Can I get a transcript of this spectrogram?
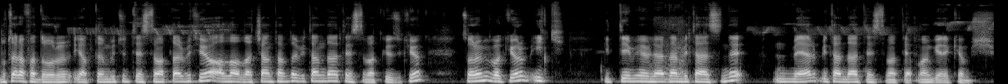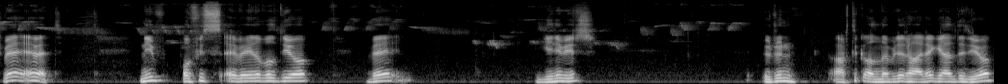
Bu tarafa doğru yaptığım bütün teslimatlar bitiyor. Allah Allah çantamda bir tane daha teslimat gözüküyor. Sonra bir bakıyorum ilk gittiğim evlerden bir tanesinde meğer bir tane daha teslimat yapmam gerekiyormuş. Ve evet New Office Available diyor ve yeni bir ürün artık alınabilir hale geldi diyor.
